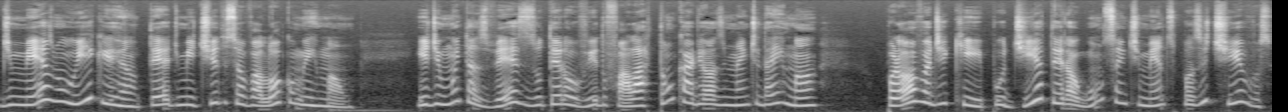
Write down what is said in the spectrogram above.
de mesmo Wickham ter admitido seu valor como irmão, e de muitas vezes o ter ouvido falar tão carinhosamente da irmã, prova de que podia ter alguns sentimentos positivos.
